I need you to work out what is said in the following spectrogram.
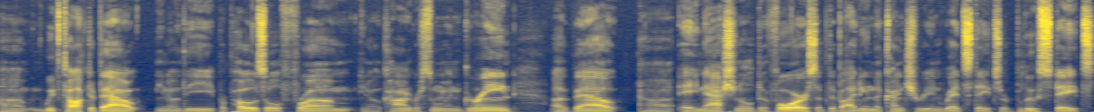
Um, we've talked about, you know, the proposal from, you know, Congresswoman Greene about uh, a national divorce of dividing the country in red states or blue states.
